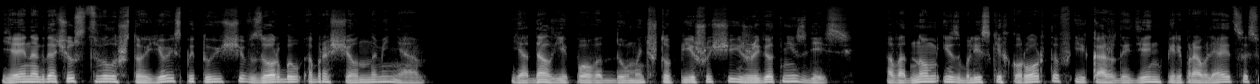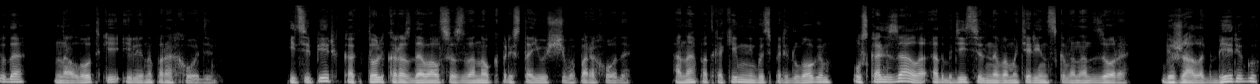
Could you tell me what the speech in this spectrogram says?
я иногда чувствовал, что ее испытующий взор был обращен на меня. Я дал ей повод думать, что пишущий живет не здесь, а в одном из близких курортов и каждый день переправляется сюда на лодке или на пароходе. И теперь, как только раздавался звонок пристающего парохода, она под каким-нибудь предлогом ускользала от бдительного материнского надзора, бежала к берегу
